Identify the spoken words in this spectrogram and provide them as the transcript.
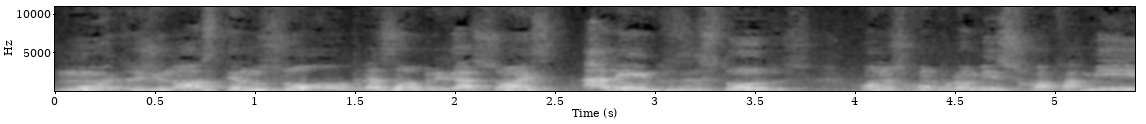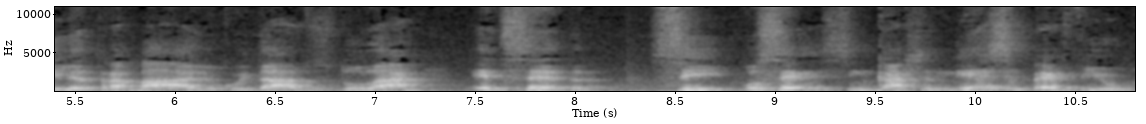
muitos de nós temos outras obrigações além dos estudos, como os compromissos com a família, trabalho, cuidados do lar, etc. Se você se encaixa nesse perfil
